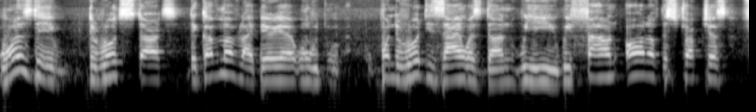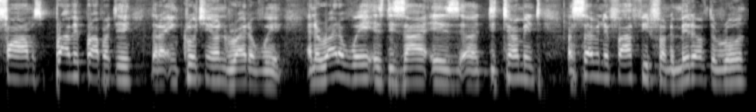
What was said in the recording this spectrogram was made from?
once the the road starts, the government of Liberia, when, we, when the road design was done, we, we found all of the structures, farms, private property that are encroaching on the right of way. And the right of way is design is uh, determined by 75 feet from the middle of the road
